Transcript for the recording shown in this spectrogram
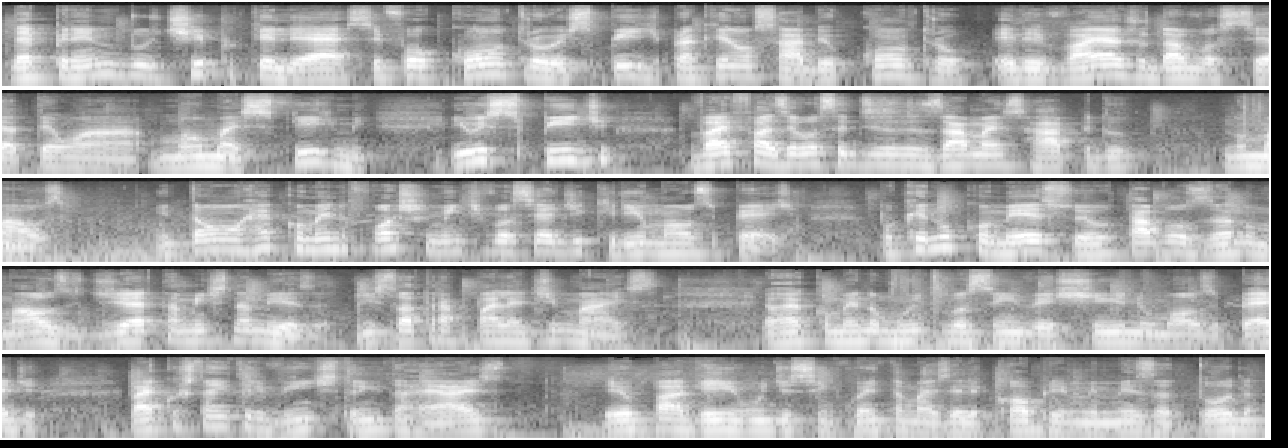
dependendo do tipo que ele é, se for Ctrl Speed, para quem não sabe, o Ctrl ele vai ajudar você a ter uma mão mais firme e o Speed vai fazer você deslizar mais rápido no mouse. Então eu recomendo fortemente você adquirir um mousepad, porque no começo eu estava usando o mouse diretamente na mesa, isso atrapalha demais. Eu recomendo muito você investir no mousepad, vai custar entre 20 e 30 reais. Eu paguei um de 50, mas ele cobre minha mesa toda,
